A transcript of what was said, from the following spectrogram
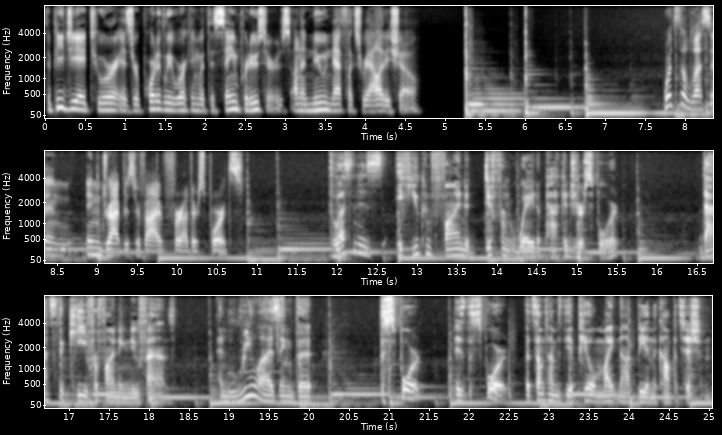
The PGA Tour is reportedly working with the same producers on a new Netflix reality show. What's the lesson in Drive to Survive for other sports? The lesson is if you can find a different way to package your sport, that's the key for finding new fans. And realizing that the sport is the sport, but sometimes the appeal might not be in the competition.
